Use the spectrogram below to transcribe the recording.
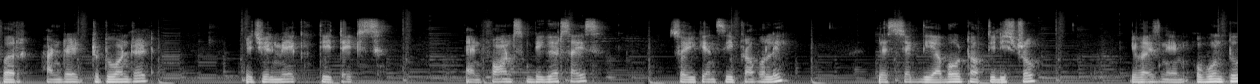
for 100 to 200 which will make the text and fonts bigger size so you can see properly. Let's check the about of the distro device name ubuntu.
